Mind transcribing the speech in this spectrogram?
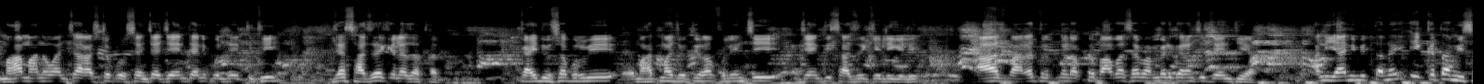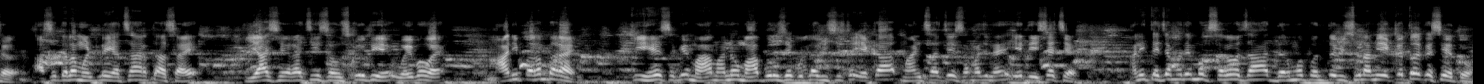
महामानवांच्या राष्ट्रपुरुषांच्या जयंती आणि पुण्यतिथी ज्या साजऱ्या केल्या जातात काही दिवसापूर्वी महात्मा ज्योतिराव फुलेंची जयंती साजरी केली गेली. आज भारतरत्न डॉक्टर बाबासाहेब आंबेडकरांची जयंती आहे. आणि या निमित्तानं एकता मिसळ असं त्याला म्हटलं याचा अर्थ असा आहे या शहराची संस्कृती आहे वैभव आहे. आणि परंपरा आहे की हे सगळे महामानव महापुरुष हे कुठल्या विशिष्ट एका माणसाचे समाज नाही हे देशाचे आहे. आणि त्याच्यामध्ये मग सर्व जात धर्मपंथ विसरून आम्ही एकत्र कसे येतो?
